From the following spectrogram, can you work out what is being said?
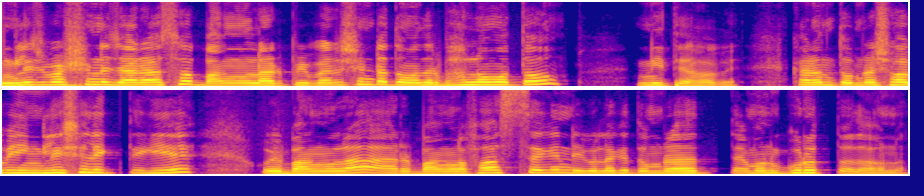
ইংলিশ ভার্সনে যারা আছো, বাংলার প্রিপারেশনটা তোমাদের ভালো মতো নিতে হবে। কারণ তোমরা সব ইংলিশে লিখতে গিয়ে ওই বাংলা আর বাংলা ফার্স্ট সেকেন্ড এগুলোকে তোমরা তেমন গুরুত্ব দাও না।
